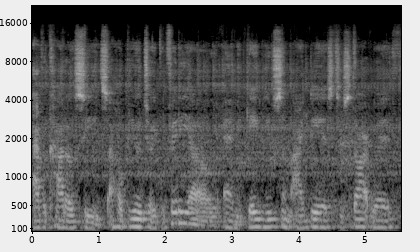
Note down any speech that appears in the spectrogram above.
avocado seeds. I hope you enjoyed the video and it gave you some ideas to start with.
